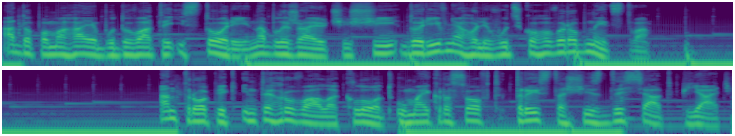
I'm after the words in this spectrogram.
а допомагає будувати історії, наближаючи щі до рівня голівудського виробництва. Anthropic інтегрувала Claude у Microsoft 365,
